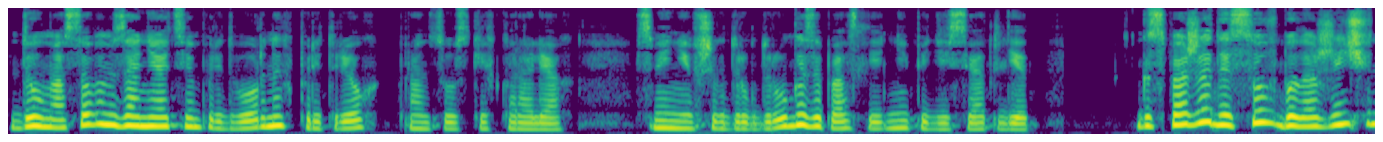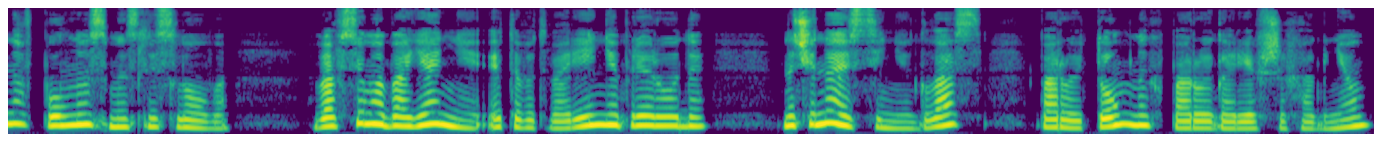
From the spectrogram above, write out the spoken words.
двум особым занятиям придворных при трех французских королях, сменивших друг друга за последние пятьдесят лет. Госпожа Десов была женщина в полном смысле слова. Во всем обаянии этого творения природы, начиная с синих глаз, порой томных, порой горевших огнем,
